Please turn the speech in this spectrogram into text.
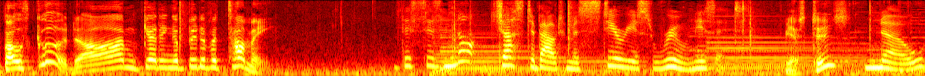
both good. I'm getting a bit of a tummy. This is not just about a mysterious rune, is it? Yes, tis. No.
